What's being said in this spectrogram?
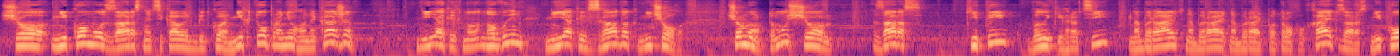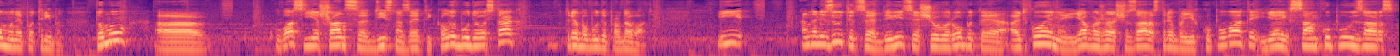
що нікому зараз не цікавить біткоін. Ніхто про нього не каже, ніяких новин, ніяких згадок, нічого. Чому? Тому що зараз кіти, великі гравці, набирають, набирають, набирають потроху. Хайп зараз нікому не потрібен. Тому е, у вас є шанс дійсно зайти. Коли буде ось так, треба буде продавати. І аналізуйте це, дивіться, що ви робите. Альткоїни. Я вважаю, що зараз треба їх купувати. Я їх сам купую зараз,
